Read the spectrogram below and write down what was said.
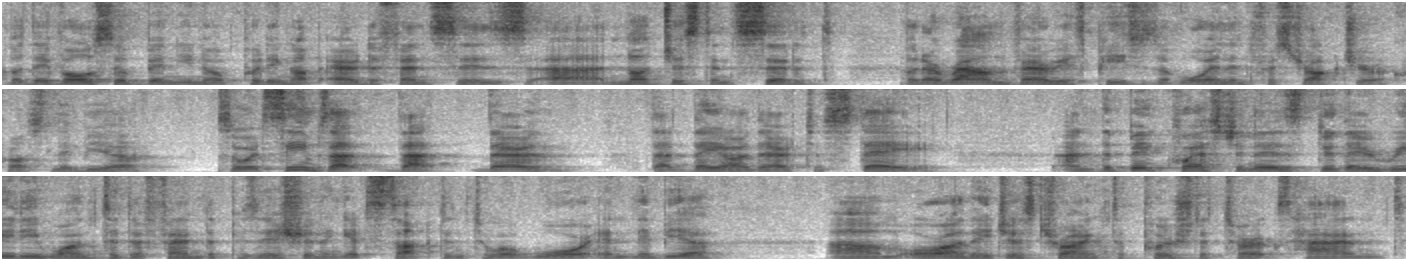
But they've also been, you know, putting up air defenses, uh, not just in Sirte, but around various pieces of oil infrastructure across Libya. So it seems that, that, they're, that they are there to stay. And the big question is do they really want to defend a position and get sucked into a war in Libya? Um, or are they just trying to push the Turks' hand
